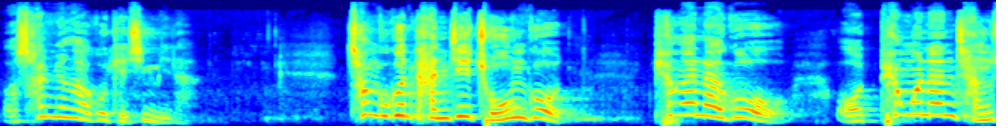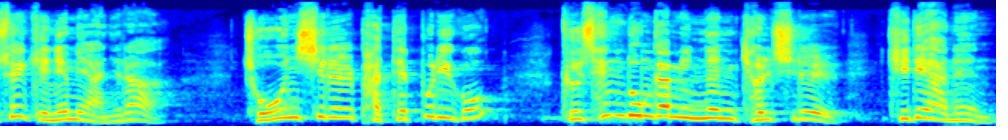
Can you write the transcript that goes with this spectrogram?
어, 설명하고 계십니다. 천국은 단지 좋은 곳, 평안하고 어, 평온한 장소의 개념이 아니라 좋은 씨를 밭에 뿌리고 그 생동감 있는 결실을 기대하는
